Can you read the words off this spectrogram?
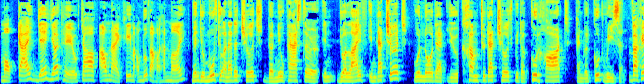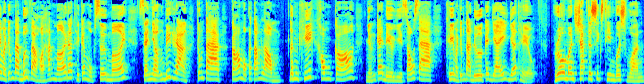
một cái giấy giới thiệu cho ông này khi mà ông bước vào hội thánh mới. When you move to another church, the new pastor in your life in that church will know that you come to that church with a good heart and with good reason. Và khi mà chúng ta bước vào hội thánh mới đó thì cái mục sư mới sẽ nhận biết rằng chúng ta có một cái tấm lòng tinh khiết không có những cái điều gì xấu xa khi mà chúng ta đưa cái giấy giới thiệu. Romans chapter 16 verse 1,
